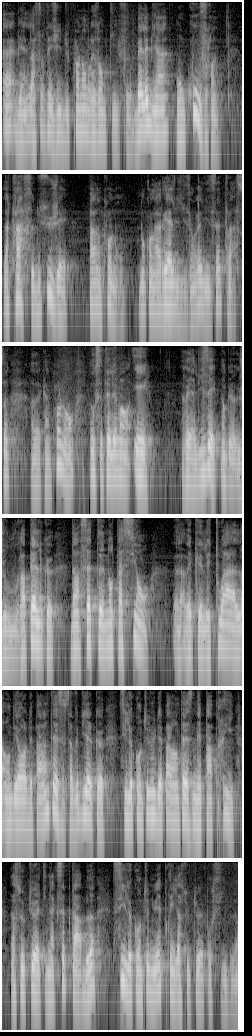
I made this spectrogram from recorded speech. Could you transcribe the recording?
eh bien, la stratégie du pronom résomptif. Bel et bien, on couvre la trace du sujet par un pronom. Donc on la réalise, on réalise cette trace avec un pronom. Donc cet élément est réalisé. Donc je vous rappelle que dans cette notation euh, avec l'étoile en dehors des parenthèses, ça veut dire que si le contenu des parenthèses n'est pas pris, la structure est inacceptable. Si le contenu est pris, la structure est possible.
